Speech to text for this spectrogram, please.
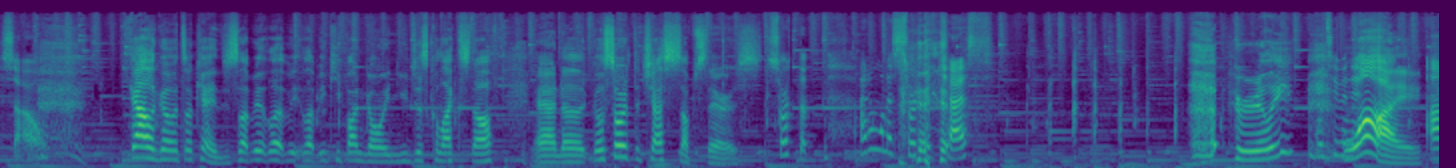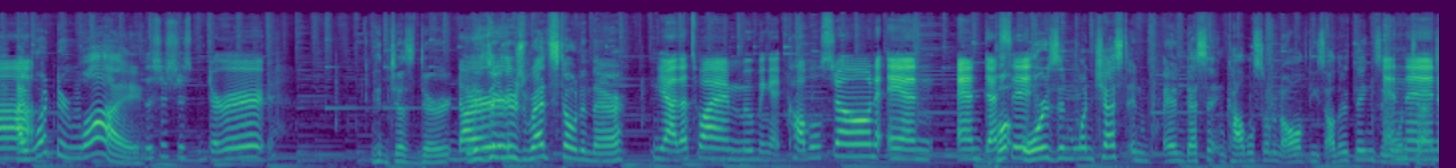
So Galago, it's okay. Just let me let me let me keep on going. You just collect stuff and uh, go sort the chests upstairs. sort the. I don't want to sort the chests. really? What's even? Why? I Uh, wonder why. This is just dirt. Just dirt. There's, Dirt. there's redstone in there. Yeah, that's why I'm moving it. Cobblestone and and Put ores in one chest and andesite and cobblestone and all of these other things in and one then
